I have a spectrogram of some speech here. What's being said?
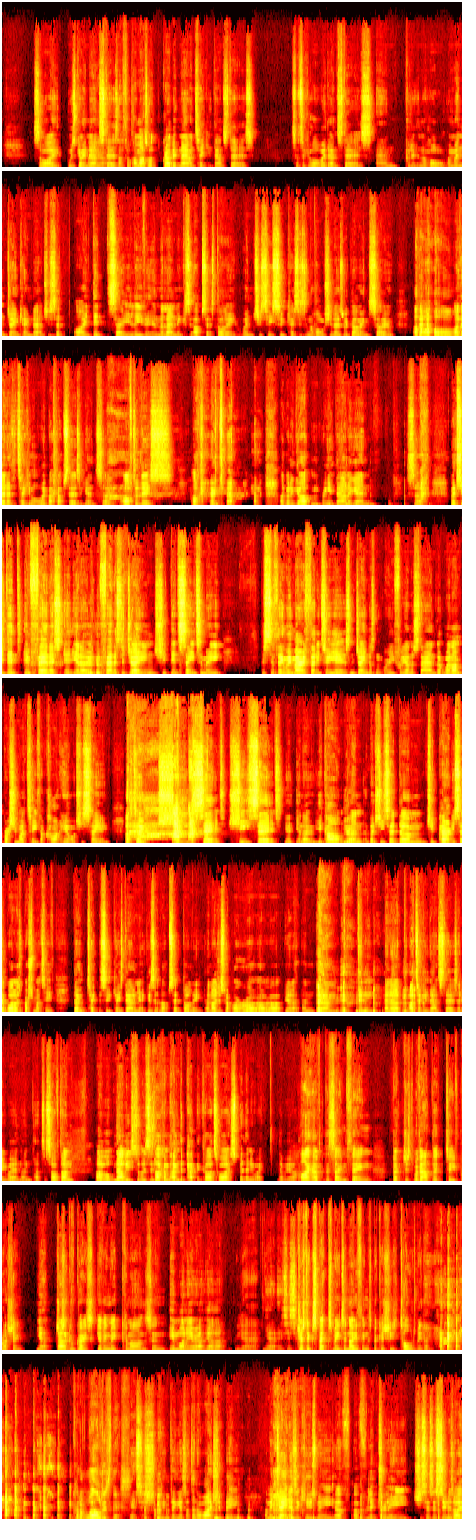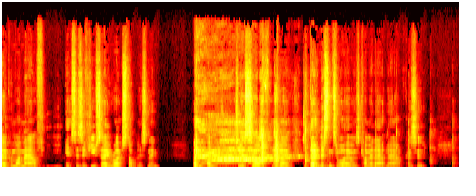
So I was going Oh, yeah. downstairs, and I thought I might as well grab it now and take it downstairs. So I took it all the way downstairs and put it in the hall. And when Jane came down, she said, I did say leave it in the landing because it upsets Dolly when she sees suitcases in the hall. She knows we're going. So I then, Oh, I then had to take it all the way back upstairs again. So after this, I'll go down. I've got to go up and bring it down again. So, but she did, in fairness, you know, in fairness to Jane, she did say to me, this is the thing, we're married 32 years and Jane doesn't really fully understand that when I'm brushing my teeth, I can't hear what she's saying. So she said, she said, you, you know, you can't. Yeah. And but she said, um, she apparently said while I was brushing my teeth, don't take the suitcase down yet because it'll upset Dolly. And I just went, all right, all right, you know, and um, didn't. And I, I took it downstairs anyway, and then had to. So I've done. I will now be. So it's like I'm having to pack the car twice. But anyway, there we are. I have the same thing, but just without the teeth brushing. Yeah, Just uh, Grace giving me commands, and in one ear, out the other. yeah, Yeah, it's just. just expects me to know things because she's told me them. What kind of world is this? it's a shocking thing. I don't know why it should be. I mean, Jane has accused me of of literally. She says as soon as I open my mouth, it's as if you say, "Right, stop listening." And, and to yourself, you know, just don't listen to whatever's coming out now because it.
